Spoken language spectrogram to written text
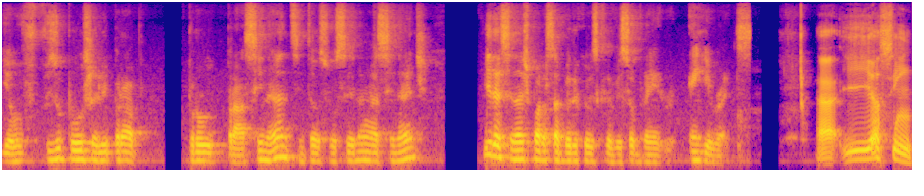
e eu fiz o post ali para assinantes, então se você não é assinante, vira assinante para saber o que eu escrevi sobre Henry Ruggs. É, e assim,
